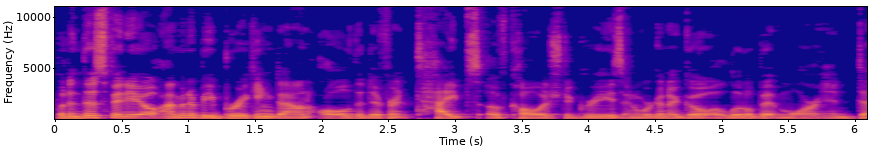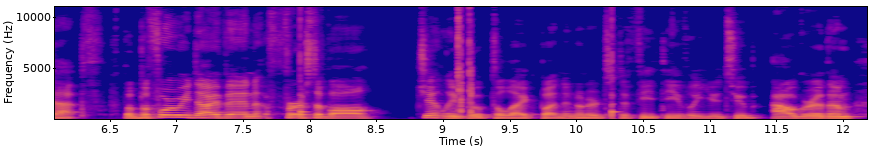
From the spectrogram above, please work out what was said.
But in this video, I'm gonna be breaking down all the different types of college degrees and we're gonna go a little bit more in depth. But before we dive in, first of all, gently boop the like button in order to defeat the evil YouTube algorithm.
